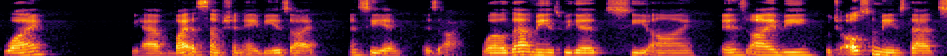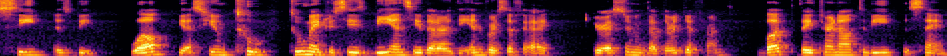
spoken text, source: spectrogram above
Why? We have by assumption AB is I and CA is I. Well, that means we get CI is IB, which also means that C is B. Well, you assume two, two matrices B and C that are the inverse of A. You're assuming that they're different, but they turn out to be the same,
